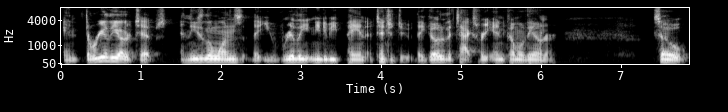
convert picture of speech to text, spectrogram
in three of the other tips, and these are the ones that you really need to be paying attention to. They go to the tax free income of the owner. So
